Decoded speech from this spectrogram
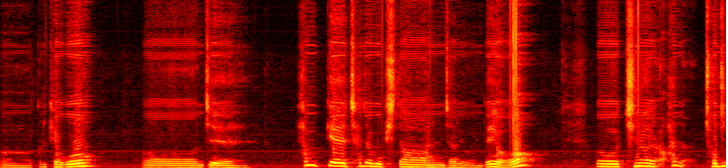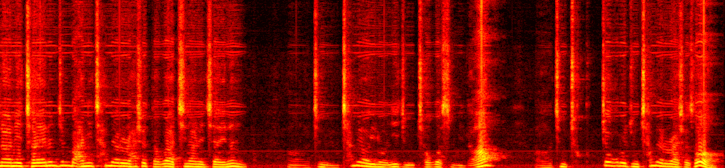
어, 그렇게 하고 어, 이제 함께 찾아봅시다 하는 자료인데요. 어, 지난 한, 저지난 2차에는 좀 많이 참여를 하셨다가 지난 2차에는 어, 지금 참여 인원이 좀 적었습니다. 어, 지금 적극적으로 좀 참여를 하셔서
